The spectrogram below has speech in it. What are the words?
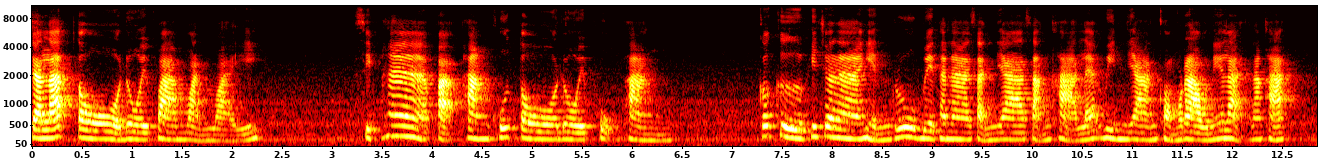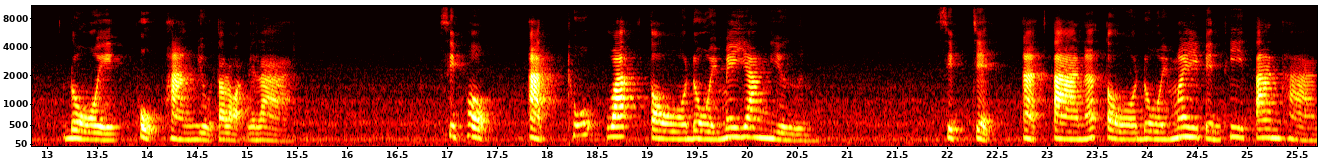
จละโตโดยความหวั่นไหว สิบห้าปะพังคุโตโดยผุพัง ก็คือพิจารณาเห็นรูปเวทนาสัญญาสังขารและวิญญาณของเรานี่แหละนะคะ โดยผุพังอยู่ตลอดเวลา 16. อัตทุวะโตโดยไม่ยั่งยืน 17. อัตตานโตโดยไม่เป็นที่ต้านทาน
